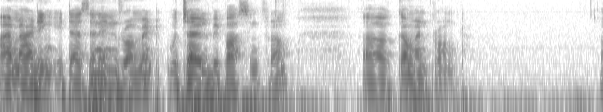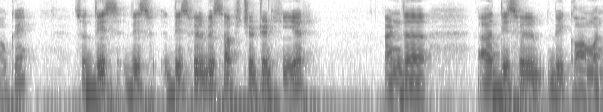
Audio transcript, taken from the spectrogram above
I am adding it as an environment which I will be passing from uh, command prompt. Okay? So this this this will be substituted here and the uh, this will be common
